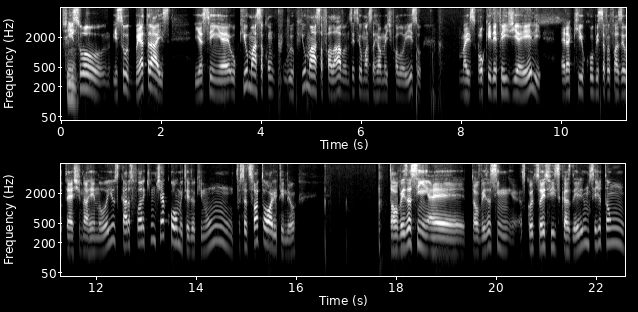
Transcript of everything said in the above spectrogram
Sim. Isso, isso bem atrás. E assim, é o que o Massa o que o Massa falava, não sei se o Massa realmente falou isso, mas o que defendia ele era que o Kubica foi fazer o teste na Renault e os caras falaram que não tinha como, entendeu? Que não foi satisfatório, entendeu? Talvez assim, é, talvez assim, as condições físicas dele não seja tão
